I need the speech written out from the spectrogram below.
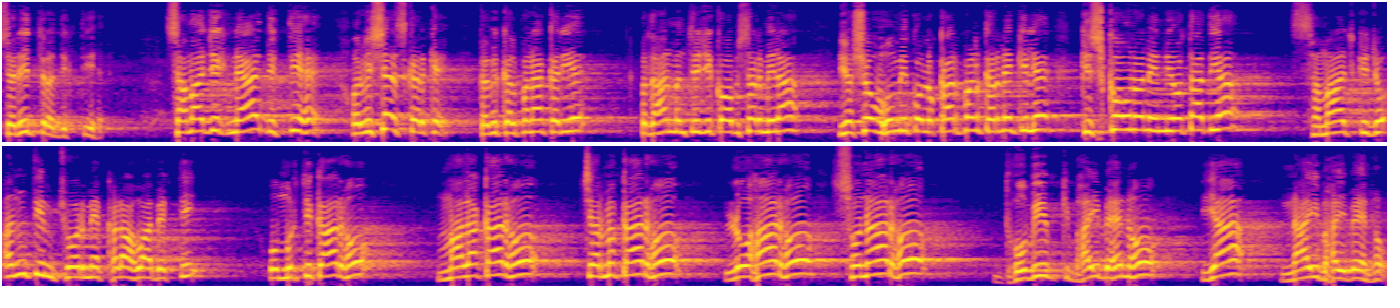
चरित्र दिखती है, सामाजिक न्याय दिखती है और विशेष करके कभी कल्पना करिए, प्रधानमंत्री जी को अवसर मिला यशोभूमि को लोकार्पण करने के लिए, किसको उन्होंने न्योता दिया? समाज की जो अंतिम छोर में खड़ा हुआ व्यक्ति, वो मूर्तिकार हो, मालाकार हो, चर्मकार हो, लोहार हो, सोनार हो धोबी की भाई बहन हो या नाई भाई बहन हो।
